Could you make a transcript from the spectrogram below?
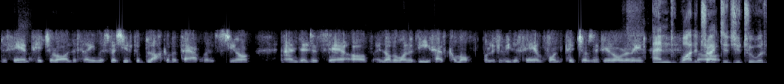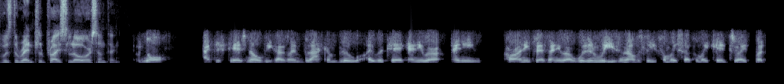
the same picture all the time, especially if the block of apartments, you know, and they'll just say, "Oh, another one of these has come up," but it'll be the same front pictures, if you know what I mean. And what So- attracted you to it? Was the rental price low or something? No, at this stage, no, because I'm black and blue. I would take anywhere, any or any place anywhere within reason, obviously for myself and my kids, right? But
